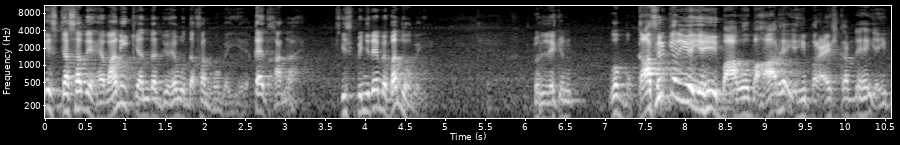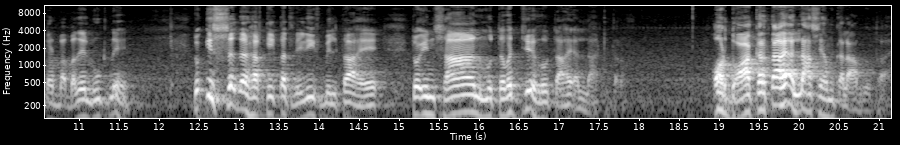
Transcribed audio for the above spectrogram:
इस जसद हैवानी के अंदर जो है वो दफन हो गई है। कैद खाना है। इस पिंजरे में बंद हो गई है। तो लेकिन वो काफिर के लिए यही बागो बहार है, यहीं पर ऐश करने हैं, यहीं पर बदे लूटने हैं। तो इससे दर हकीकत रिलीफ मिलता है तो इंसान मुतवजह होता है अल्लाह की तरफ़ और दुआ करता है अल्लाह से हम कलाम होता है।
